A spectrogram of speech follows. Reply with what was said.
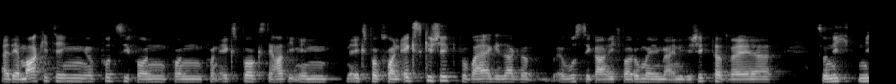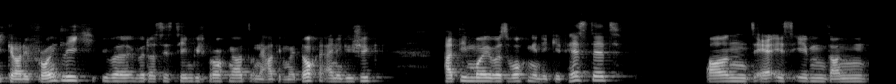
äh, der Marketing-Fuzzi von, von, von Xbox, der hat ihm eben eine Xbox One X geschickt, wobei er gesagt hat, er wusste gar nicht, warum er ihm eine geschickt hat, weil er so nicht, nicht gerade freundlich über, über das System gesprochen hat und er hat ihm mal doch eine geschickt, hat ihn mal übers Wochenende getestet und er ist eben dann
